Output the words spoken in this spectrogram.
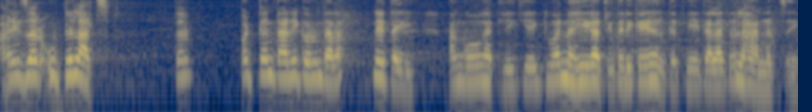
आणि जर उठलाच तर पटकन तारी करून त्याला नेता येईल. आंघोळ घातली की किंवा नाही घातली तरी काही हरकत नाही. त्याला तो लहानच आहे.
